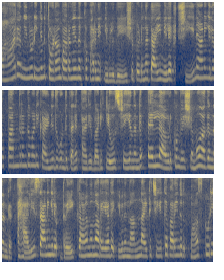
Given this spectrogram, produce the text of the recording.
ആരാ നിന്നോട് ഇങ്ങനെ തൊടാൻ പറഞ്ഞെന്നൊക്കെ പറഞ്ഞ് ഇവൾ ദേഷ്യപ്പെടുന്ന ടൈമിൽ ഷീനാണെങ്കിലോ പന്ത്രണ്ട് മണി കഴിഞ്ഞതുകൊണ്ട് തന്നെ പരിപാടി ക്ലോസ് ചെയ്യുന്നുണ്ട്. എല്ലാവർക്കും വിഷമവും ആകുന്നുണ്ട്. ആലീസ് ആണെങ്കിലോ ഡ്രേക്ക് ആണെന്നൊന്നും അറിയാതെ ഇവന് നന്നായിട്ട് ചീത്ത പറയുന്നത്. മാസ്കൂരി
